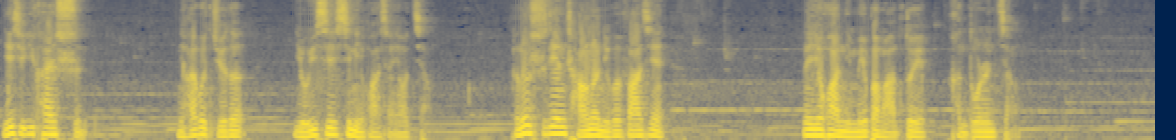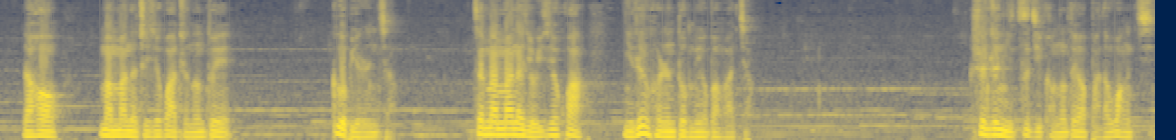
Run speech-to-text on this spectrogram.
也许一开始，你还会觉得有一些心里话想要讲，可能时间长了，你会发现那些话你没办法对很多人讲，然后慢慢的这些话只能对个别人讲，再慢慢的有一些话你任何人都没有办法讲，甚至你自己可能都要把它忘记，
